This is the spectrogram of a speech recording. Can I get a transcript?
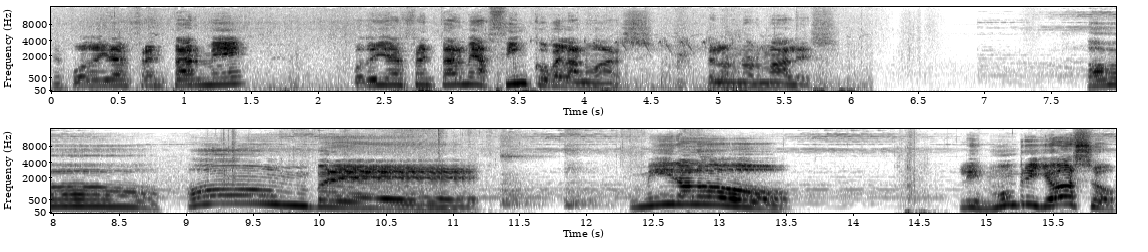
Me puedo ir a enfrentarme... Puedo ir a enfrentarme a cinco Velanoirs de los normales. ¡Oh! ¡Hombre! ¡Míralo! ¡Lismún brilloso!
